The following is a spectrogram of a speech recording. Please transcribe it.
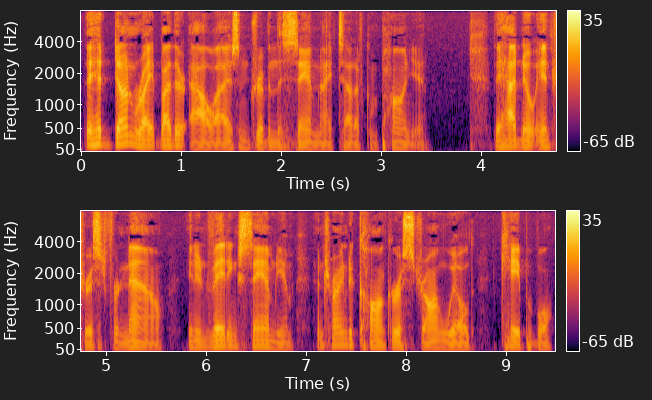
They had done right by their allies and driven the Samnites out of Campania. They had no interest for now in invading Samnium and trying to conquer a strong-willed, capable,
